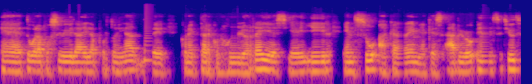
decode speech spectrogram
eh, tuve la posibilidad y la oportunidad de conectar con Julio Reyes y ir en su academia, que es Abbey Road Institute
